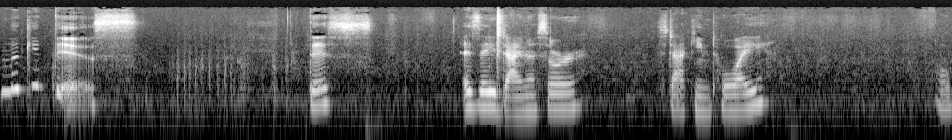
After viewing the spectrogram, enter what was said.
Look at this. This is a dinosaur stacking toy. Oh,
